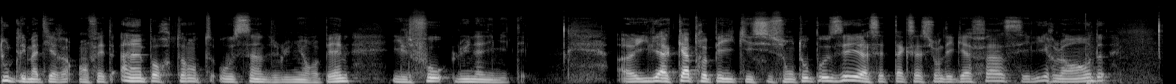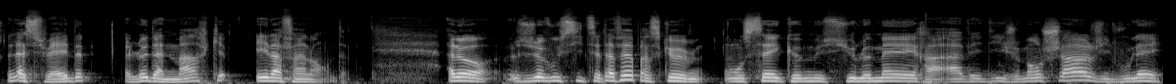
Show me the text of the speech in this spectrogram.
toutes les matières en fait importantes au sein de l'Union européenne, il faut l'unanimité. Euh, il y a quatre pays qui s'y sont opposés à cette taxation des GAFA. C'est l'Irlande, la Suède, le Danemark et la Finlande. Alors, je vous cite cette affaire parce que on sait que M. le maire avait dit je m'en charge. Il voulait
